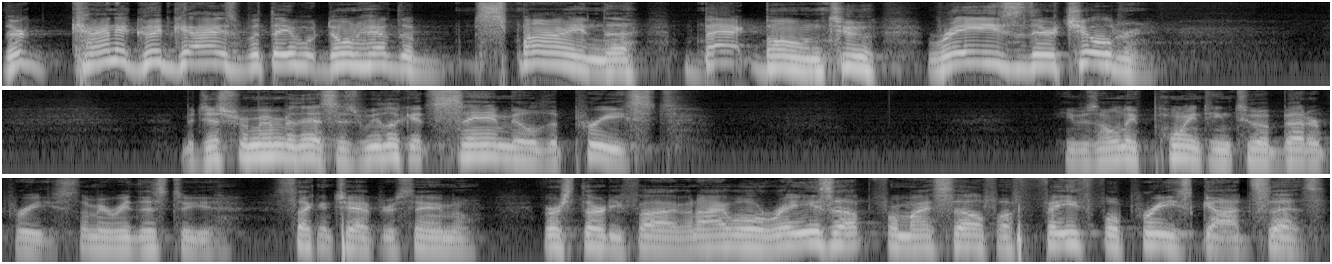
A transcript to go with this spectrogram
They're kind of good guys, but they don't have the spine, the backbone to raise their children. But just remember this as we look at Samuel the priest, he was only pointing to a better priest. Let me read this to you. Second chapter Samuel. Verse 35, and I will raise up for myself a faithful priest, God says.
